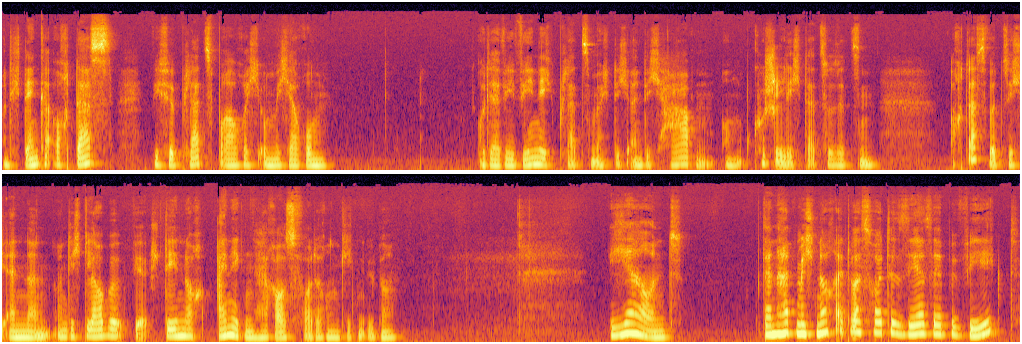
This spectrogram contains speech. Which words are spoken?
Und ich denke auch das, wie viel Platz brauche ich um mich herum? Oder wie wenig Platz möchte ich eigentlich haben, um kuschelig da zu sitzen? Auch das wird sich ändern. Und ich glaube, wir stehen noch einigen Herausforderungen gegenüber. Ja, und dann hat mich noch etwas heute sehr, sehr bewegt.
